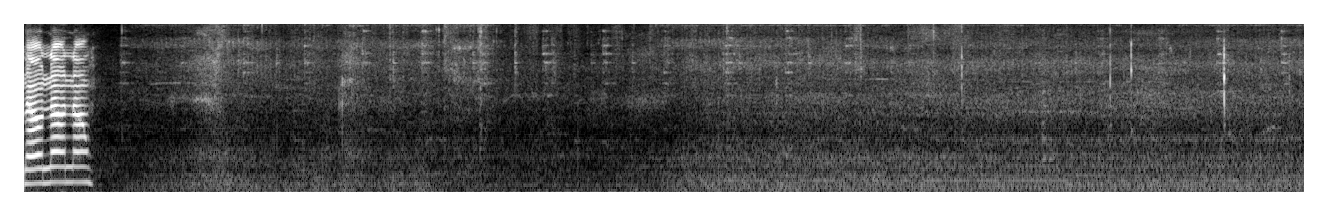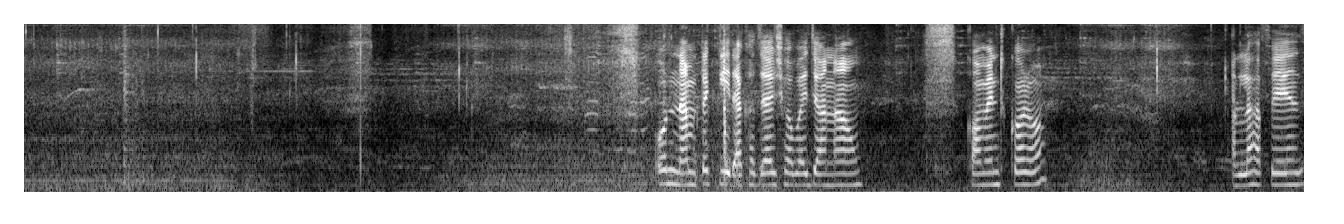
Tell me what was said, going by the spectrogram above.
নাও নাও নাও। ওর নামটা কি রাখা যায় সবাই জানাও। কমেন্ট করো। আল্লাহ হাফেজ।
